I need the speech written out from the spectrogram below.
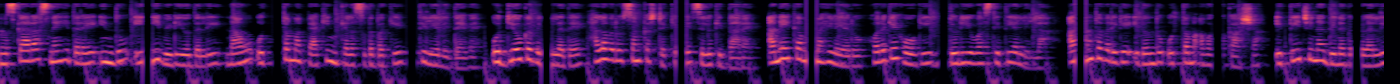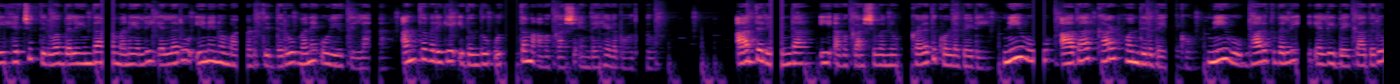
ನಮಸ್ಕಾರ ಸ್ನೇಹಿತರೆ, ಇಂದು ಈ ವಿಡಿಯೋದಲ್ಲಿ ನಾವು ಉತ್ತಮ ಪ್ಯಾಕಿಂಗ್ ಕೆಲಸದ ಬಗ್ಗೆ ತಿಳಿಯಲಿದ್ದೇವೆ. ಉದ್ಯೋಗವಿಲ್ಲದೆ ಹಲವರು ಸಂಕಷ್ಟಕ್ಕೆ ಸಿಲುಕಿದ್ದಾರೆ. ಅನೇಕ ಮಹಿಳೆಯರು ಹೊರಗೆ ಹೋಗಿ ದುಡಿಯುವ ಸ್ಥಿತಿಯಲ್ಲಿಲ್ಲ. ಅಂತವರಿಗೆ ಇದೊಂದು ಉತ್ತಮ ಅವಕಾಶ. ಇತ್ತೀಚಿನ ದಿನಗಳಲ್ಲಿ ಹೆಚ್ಚುತ್ತಿರುವ ಬೆಲೆಯಿಂದ ಮನೆಯಲ್ಲಿ ಎಲ್ಲರೂ ಏನೇನೋ ಮಾಡುತ್ತಿದ್ದರೂ ಮನೆ ಉಳಿಯುತ್ತಿಲ್ಲ. ಅಂತವರಿಗೆ ಇದೊಂದು ಉತ್ತಮ ಅವಕಾಶ ಎಂದೇ ಹೇಳಬಹುದು. ಆದ್ದರಿಂದ ಈ ಅವಕಾಶವನ್ನು ಕಳೆದುಕೊಳ್ಳಬೇಡಿ. ನೀವು ಆಧಾರ್ ಕಾರ್ಡ್ ಹೊಂದಿರಬೇಕು. ನೀವು ಭಾರತದಲ್ಲಿ ಎಲ್ಲಿ ಬೇಕಾದರೂ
